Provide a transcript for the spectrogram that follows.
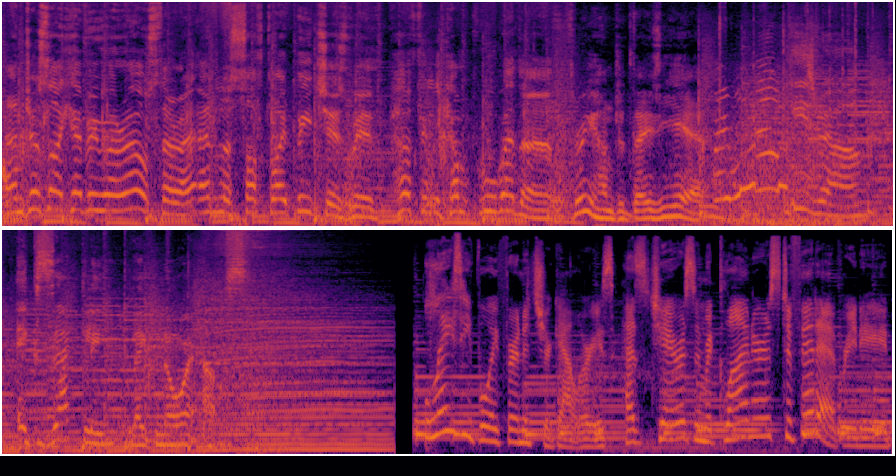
And just like everywhere else, there are endless soft white beaches with perfectly comfortable weather 300 days a year. Israel, exactly like nowhere else. La-Z-Boy Furniture Galleries has chairs and recliners to fit every need,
